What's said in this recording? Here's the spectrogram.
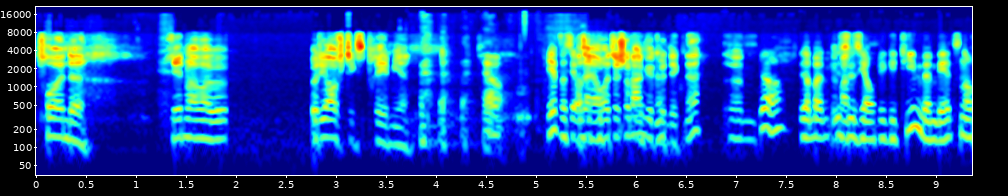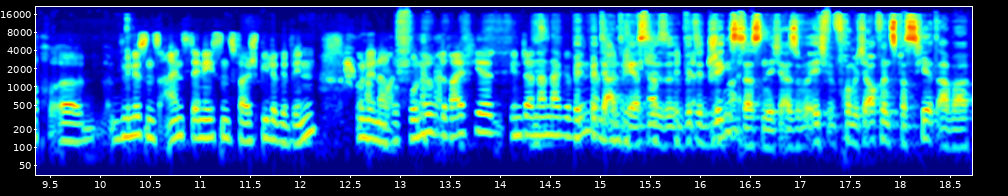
Freunde, reden wir mal über die Aufstiegsprämie. ja. ja. was ja Hat er ja heute schon angekündigt, ne? Ähm, ja, aber ist es ja auch legitim, wenn wir jetzt noch äh, mindestens eins der nächsten zwei Spiele gewinnen und Ach, in der Rückrunde drei, vier hintereinander gewinnen. Bitte, Andreas, bitte, bitte jinx das nicht. Also ich freue mich auch, wenn es passiert, aber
